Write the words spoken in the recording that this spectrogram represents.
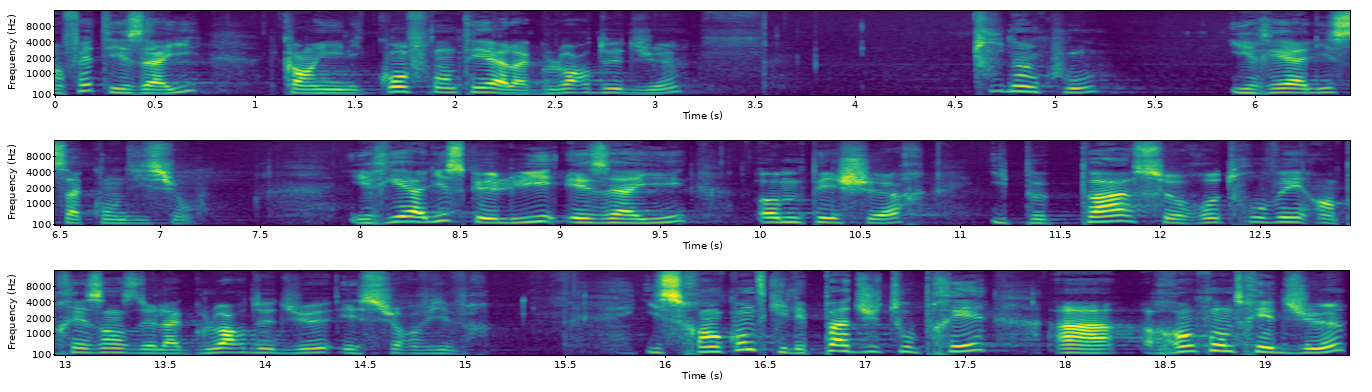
En fait, Isaïe, quand il est confronté à la gloire de Dieu, tout d'un coup, il réalise sa condition. Il réalise que lui, Isaïe, homme pécheur, il ne peut pas se retrouver en présence de la gloire de Dieu et survivre. Il se rend compte qu'il n'est pas du tout prêt à rencontrer Dieu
